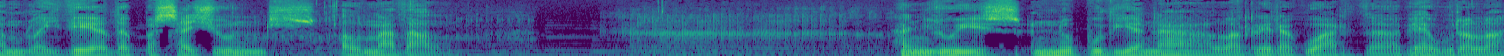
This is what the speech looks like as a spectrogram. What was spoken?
amb la idea de passar junts al Nadal. En Lluís no podia anar a la rereguarda a veure-la.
